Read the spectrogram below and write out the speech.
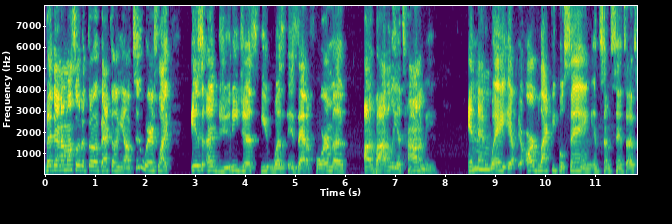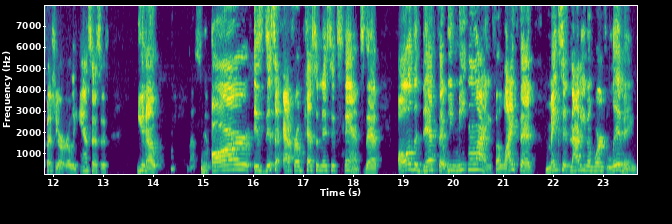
but then I'm also gonna throw it back on y'all too, where it's like is Aunt Judy just you was is that a form of uh, bodily autonomy? In that Mhm. way, are- are Black people saying, in some sense, especially our early ancestors, you know, are is this an Afro pessimistic stance that all the death that we meet in life, a life that makes it not even worth living,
